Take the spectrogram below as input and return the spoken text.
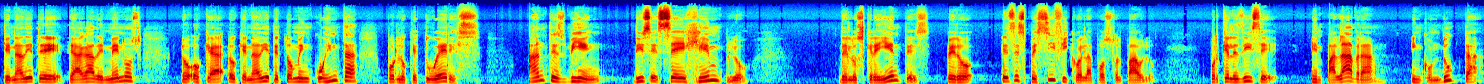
que nadie te, haga de menos o, que, o que nadie te tome en cuenta por lo que tú eres. Antes bien, dice, sé ejemplo de los creyentes, pero es específico el apóstol Pablo, porque les dice en palabra, en conducta,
